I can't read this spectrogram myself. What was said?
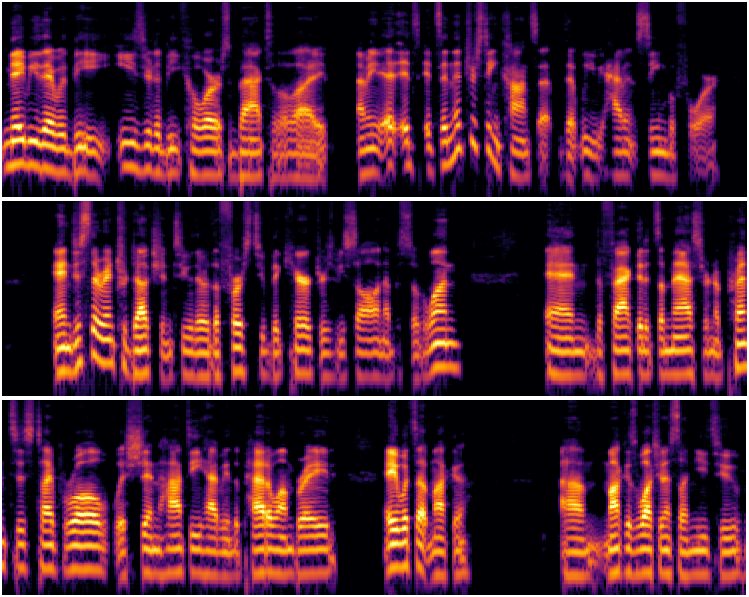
maybe they would be easier to be coerced back to the light. I mean, it, it's it's an interesting concept that we haven't seen before. And just their introduction to they're the first two big characters we saw in episode 1 and the fact that it's a master and apprentice type role with Shin Hati having the Padawan braid. Hey, what's up, Maka? Um, Maka's watching us on YouTube.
